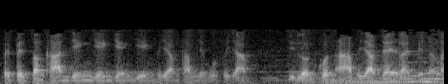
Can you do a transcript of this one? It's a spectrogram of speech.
ไปเป็นสังขารเหยงเหยงเหยงเหยงพยายามทำอย่างพุทพยายามดิ้นรนค้นหาพยายามได้อะไรเป็นอะไร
